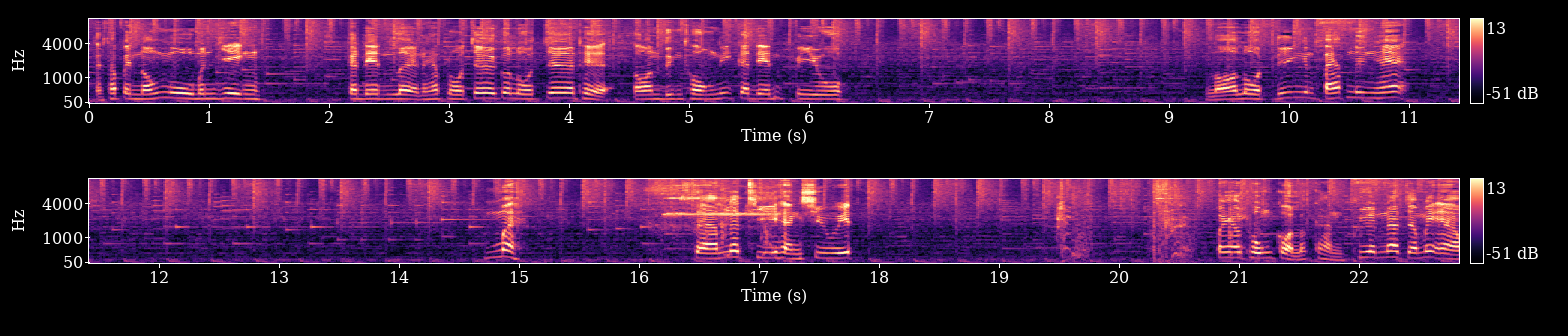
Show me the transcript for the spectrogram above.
แต่ถ้าเป็นน้องงูมันยิงกระเด็นเลยนะครับโรเจอร์ก็โรเจอร์เถอะ ตอนดึงธงนี่กระเด็นปิวรอโหลดดิ้งกันแป๊บหนึ่งฮะ ม่สามนาทีแห่งชีวิต ไปเอาธงก่อนแล้วกัน เพื่อนน่าจะไม่เอา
